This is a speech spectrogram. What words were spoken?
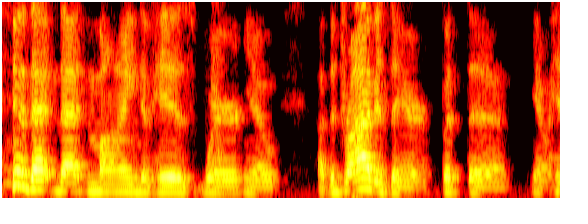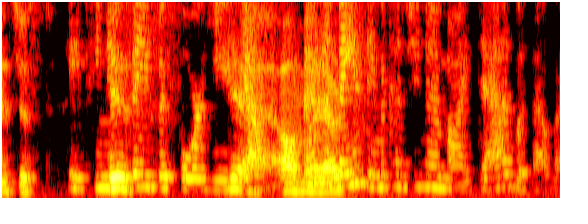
that that mind of his where you know uh, the drive is there, but the you know his just He, he knew His- things before you. yeah. yeah. Oh It was amazing because you know my dad was that way.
